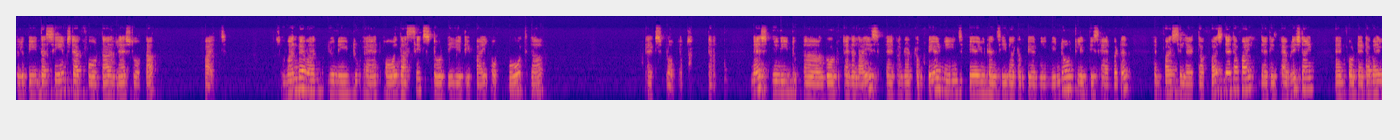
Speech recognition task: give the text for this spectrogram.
repeat the same step for the rest of the files. So one by one you need to add all the 6.dat file of both the text problems. Done. Next you need to uh, go to analyze and under compare means here you can see the compare mean window click this add button and first select the first data file that is average time and for data file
